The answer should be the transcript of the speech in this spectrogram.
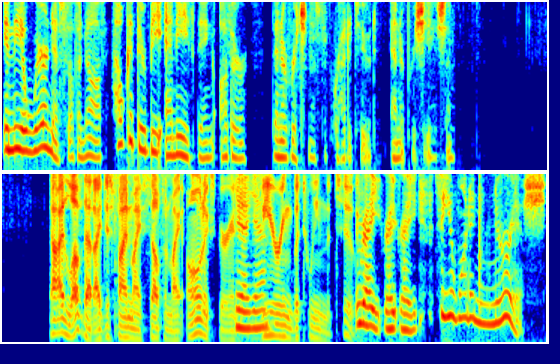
In the awareness of enough, how could there be anything other than a richness of gratitude and appreciation? Yeah, I love that. I just find myself in my own experience Yeah, yeah. veering between the two. Right, right, right. So you want to nourish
